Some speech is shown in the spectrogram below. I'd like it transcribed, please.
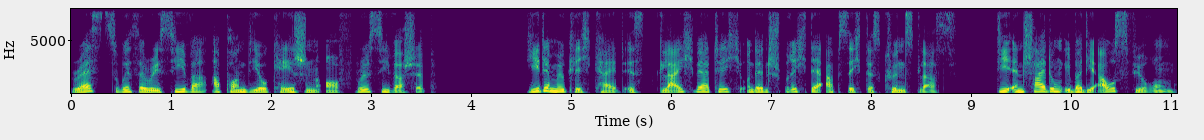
rests with the receiver upon the occasion of receivership. Jede Möglichkeit ist gleichwertig und entspricht der Absicht des Künstlers. Die Entscheidung über die Ausführung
